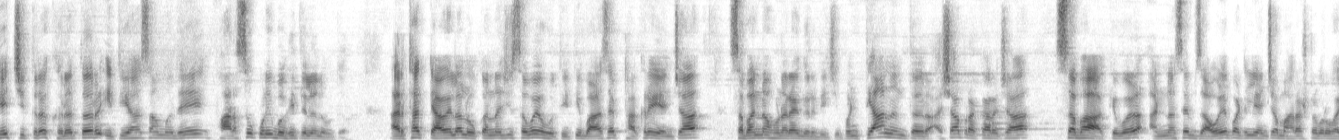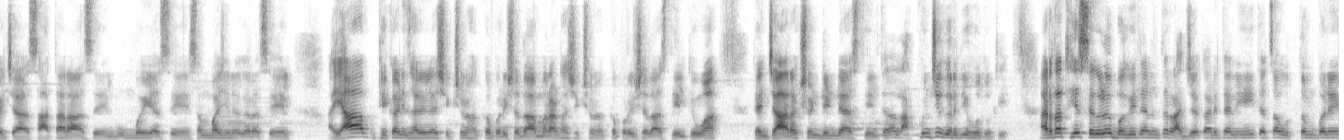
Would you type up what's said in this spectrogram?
हे चित्र खरं तर इतिहासामध्ये फारसं कोणी बघितलेलं नव्हतं. अर्थात त्यावेळेला लोकांना जी सवय होती ती बाळासाहेब ठाकरे यांच्या सभांना होणाऱ्या गर्दीची. पण त्यानंतर अशा प्रकारच्या सभा केवळ अण्णासाहेब जावळे पाटील यांच्या महाराष्ट्रावर व्हायच्या. सातारा असेल मुंबई असेल संभाजीनगर असेल या ठिकाणी झालेल्या शिक्षण हक्क परिषदा मराठा शिक्षण हक्क परिषदा असतील किंवा त्यांच्या आरक्षण दिंड्या असतील त्याला लाखोंची गर्दी होत होती. अर्थात हे सगळं बघितल्यानंतर राज्यकर्त्यांनीही त्याचा उत्तमपणे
